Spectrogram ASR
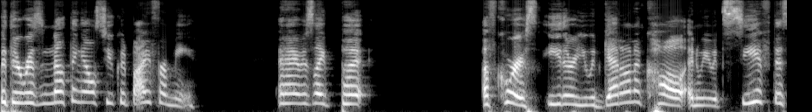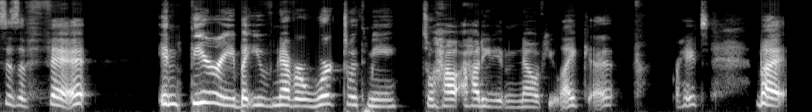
But there was nothing else you could buy from me. And I was like, but of course, either you would get on a call and we would see if this is a fit in theory, but you've never worked with me. So how, how do you even know if you like it? Right. But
